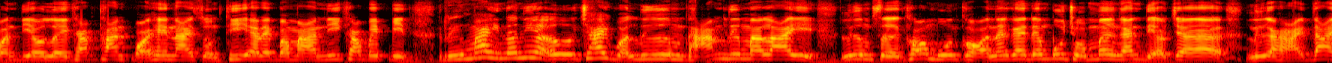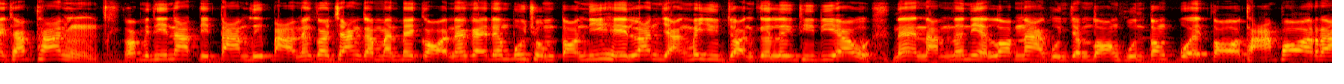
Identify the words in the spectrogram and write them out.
วันเดียวเลยครับท่านปล่อยให้นายสนธิอะไรประมาณนี้เข้าไปปิด หรือไม่นะเนี่ยเออใช่กว่าลืมถามลืมอะไร ลืมเสิร์ชข้อมูลก่อนนะครับท่านผู้ชมเมื่องั้นเดี๋ยวจะเรือหายได้ครับท่าน ก็เป็นที่น่าติดตามหรือเปล่านั้นก็ช่างกับมันไปก่อนนะครับท่านผู้ชมตอนนี้เฮลั่นอย่างไม่หยุดหย่อนกันเลยทีเดียว แนะนำนะเนี่ยรอบหน้าคุณจำลองคุณต้องป่วยต่อถามเพราะอะไร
